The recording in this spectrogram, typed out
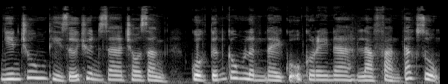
Nhìn chung thì giới chuyên gia cho rằng cuộc tấn công lần này của Ukraine là phản tác dụng.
